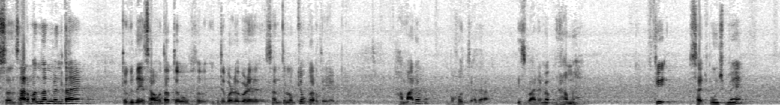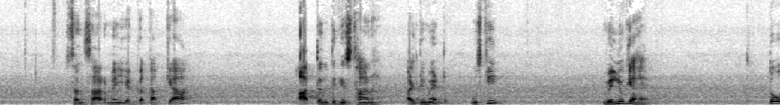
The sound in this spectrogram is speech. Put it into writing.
संसार बंधन मिलता है। तो कहते ऐसा होता तो इतने बड़े बड़े संत लोग क्यों करते यज्ञ? हमारे बहुत ज़्यादा इस बारे में भ्रम है कि सचमुच में संसार में यज्ञ का क्या आत्यंतिक स्थान है। अल्टीमेट उसकी वैल्यू क्या है? तो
